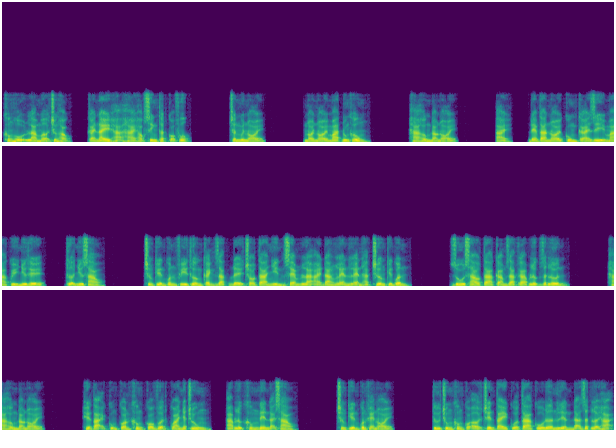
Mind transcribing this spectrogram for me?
Không hổ là mở trường học, cái này hạ hải học sinh thật có phúc. Trần nguyên nói nói nói mát đúng không? Hà hồng đào nói. Ai, đem ta nói cùng cái gì ma quỷ như thế, tựa như sao? Trương kiến quân phi thường cảnh giác để cho ta nhìn xem là ai đang len lén hát trương kiến quân. Dù sao ta cảm giác áp lực rất lớn. Hà hồng đào nói. Hiện tại cũng còn không có vượt qua nhất trung, áp lực không nên đại sao? Trương kiến quân khai nói. Tứ trung không có ở trên tay của ta cô đơn liền đã rất lợi hại.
